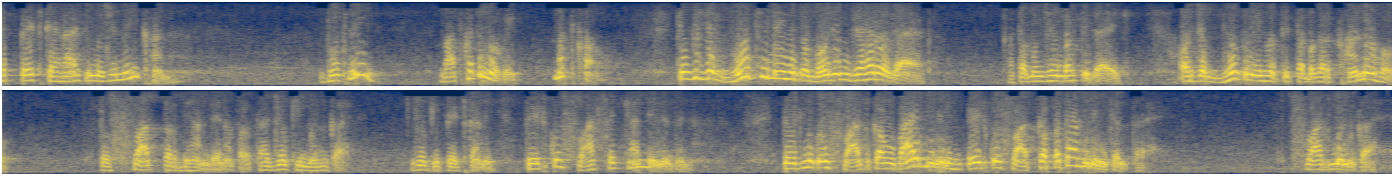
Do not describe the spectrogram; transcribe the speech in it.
जब पेट कह रहा है कि मुझे नहीं खाना। भूख नहीं, बात खत्म हो गई, मत खाओ। क्योंकि जब भूख ही नहीं हो तो भोजन जहर हो जाएगा तब उलझन बढ़ती जाएगी। और जब भूख नहीं होती, तब अगर खाना हो तो स्वाद पर ध्यान देना पड़ता है, जो कि मन का है, जो कि पेट का नहीं। पेट को स्वाद से क्या लेने देना? पेट में कोई स्वाद का उपाय भी नहीं, पेट को स्वाद का पता भी नहीं चलता है। स्वाद मन का है।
